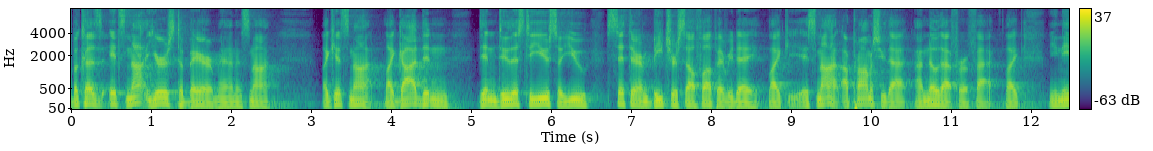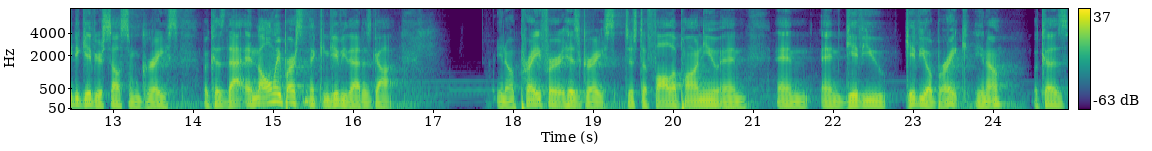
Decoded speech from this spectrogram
because it's not yours to bear, man. It's not. Like it's not. Like God didn't didn't do this to you so you sit there and beat yourself up every day. Like it's not. I promise you that. I know that for a fact. Like you need to give yourself some grace because that and the only person that can give you that is God you know pray for his grace just to fall upon you and and and give you give you a break you know because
